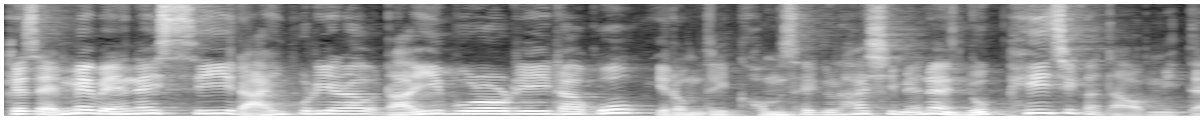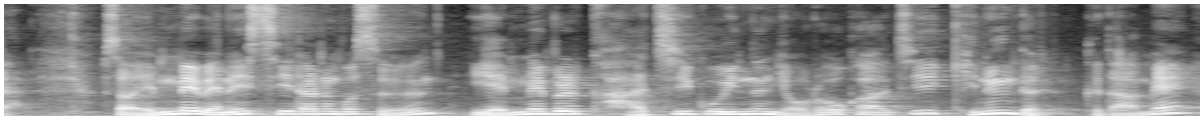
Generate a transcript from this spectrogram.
그래서 Nmap NSE 라이브러리라, 라이브러리라고 여러분들이 검색을 하시면은 요 페이지가 나옵니다. 그래서 Nmap NSE라는 것은 이 Nmap을 가지고 있는 여러 가지 기능들 그 다음에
